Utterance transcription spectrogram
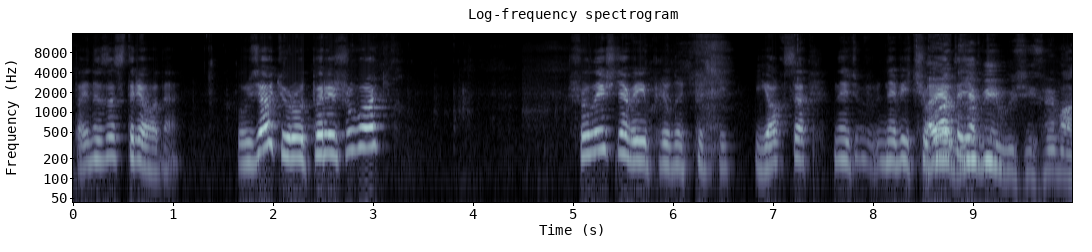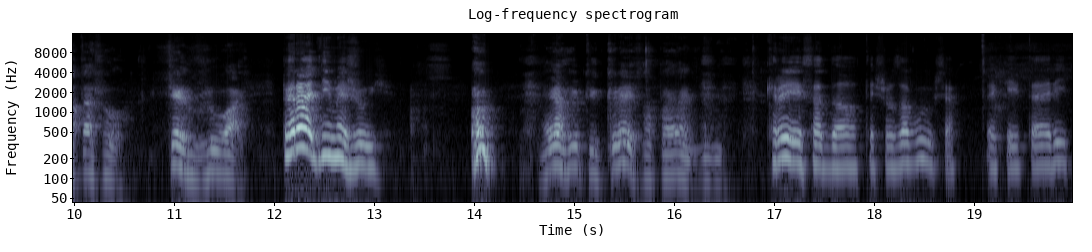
та й не застряне. Взять у рот, пережувати, що лишнє виплюнуть тоді. Як це не, не А як відчувати, як зубів усіх нема, та що? Чим вживати? передніми жуй. А я ж ти креса передні. Криса, да, ти що забувся, який та рік.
